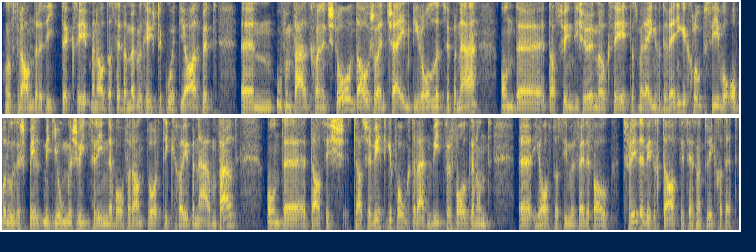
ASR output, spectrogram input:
Und auf der anderen Seite sieht man auch, dass es eben möglich ist, eine gute Arbeit ähm, auf dem Feld können zu stehen und auch schon entscheidende Rollen zu übernehmen. Und äh, das finde ich schön, man auch sieht, dass wir einer der wenigen Clubs sind, die oben raus spielt mit jungen Schweizerinnen, die Verantwortung können übernehmen auf dem Feld. Und äh, das, ist, das ist ein wichtiger Punkt, den werden wir verfolgen. Und äh, ja, da sind wir auf jeden Fall zufrieden, wie sich das die Saison entwickelt hat.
